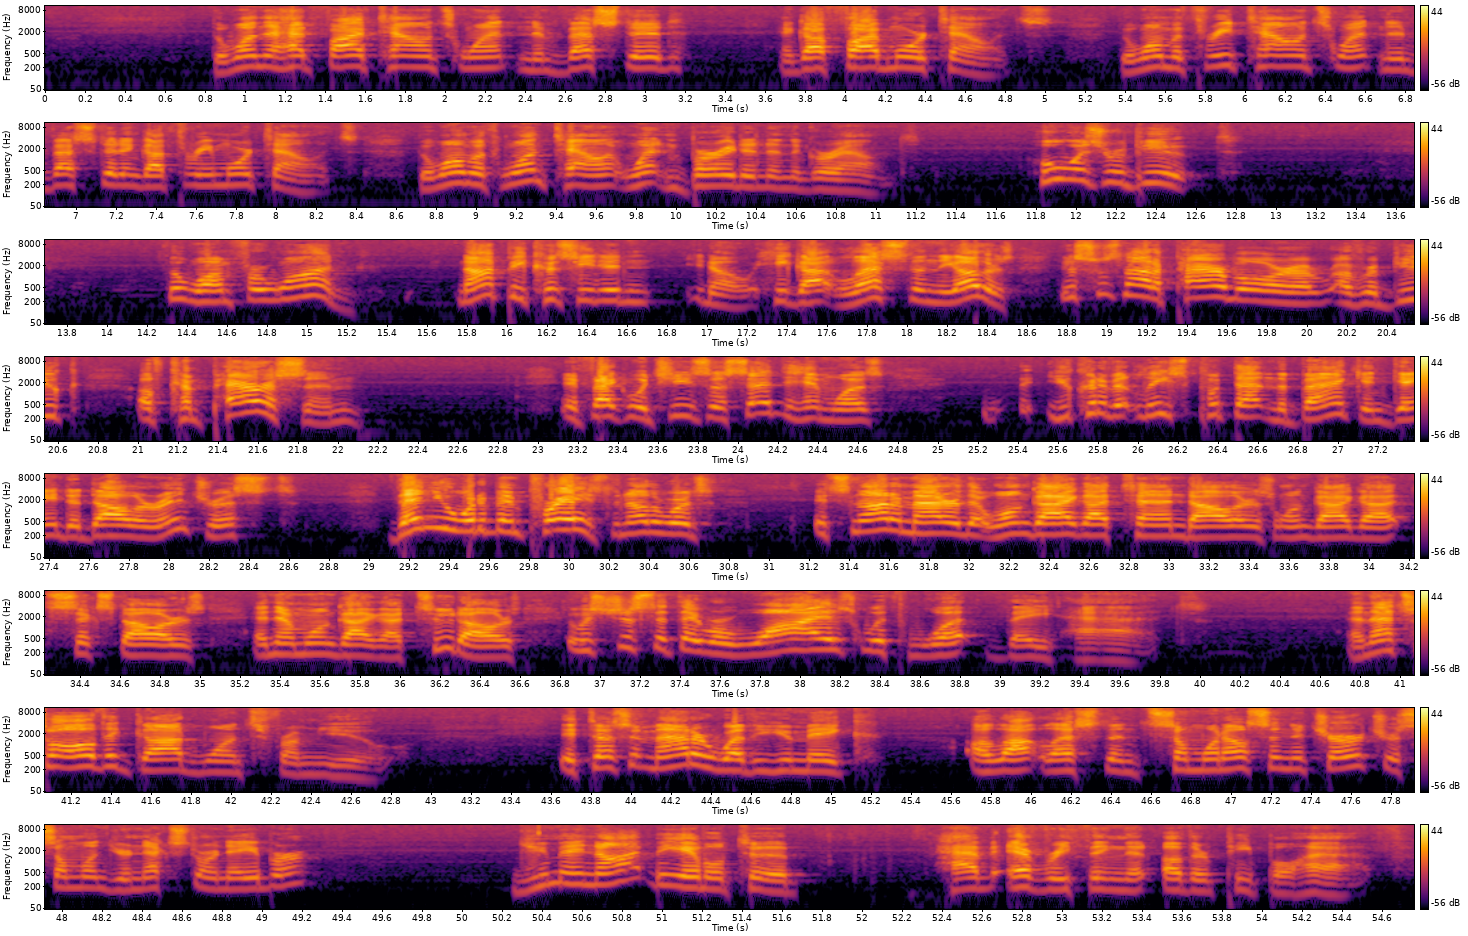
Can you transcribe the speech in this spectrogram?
The one that had five talents went and invested and got five more talents. The one with three talents went and invested and got three more talents. The one with one talent went and buried it in the ground. Who was rebuked? The one for one. Not because he didn't, you know, he got less than the others. This was not a parable or a, a rebuke of comparison. In fact, what Jesus said to him was, you could have at least put that in the bank and gained a dollar interest. Then you would have been praised. In other words, it's not a matter that one guy got $10, one guy got $6, and then one guy got $2. It was just that they were wise with what they had. And that's all that God wants from you. It doesn't matter whether you make a lot less than someone else in the church or someone, your next door neighbor. You may not be able to have everything that other people have.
